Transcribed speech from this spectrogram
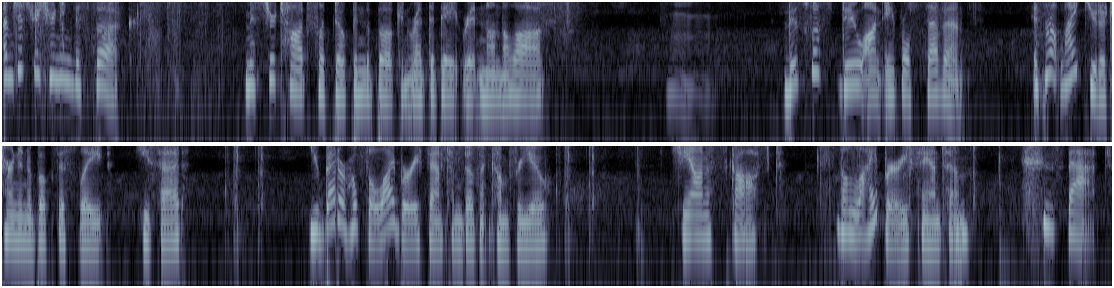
I'm just returning this book. Mr. Todd flipped open the book and read the date written on the log. Hmm. This was due on April 7th. It's not like you to turn in a book this late, he said. You better hope the library phantom doesn't come for you. Gianna scoffed. The library phantom? Who's that?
